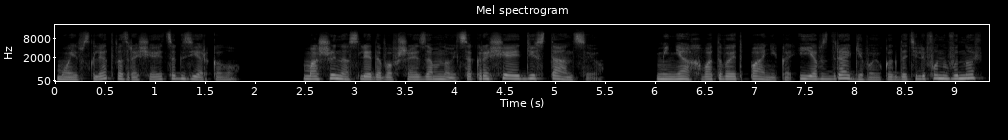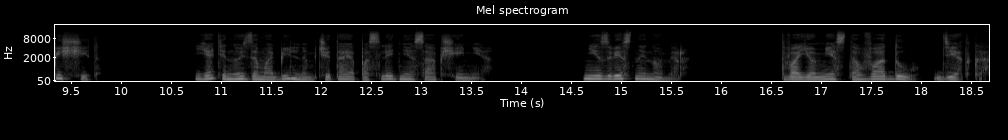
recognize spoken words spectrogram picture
Мой взгляд возвращается к зеркалу. Машина, следовавшая за мной, сокращает дистанцию. Меня охватывает паника, и я вздрагиваю, когда телефон вновь пищит. Я тянусь за мобильным, читая последнее сообщение. Неизвестный номер. Твое место в аду, детка.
